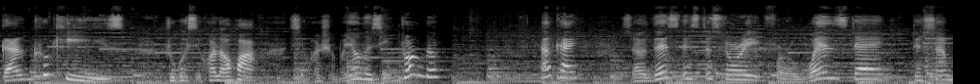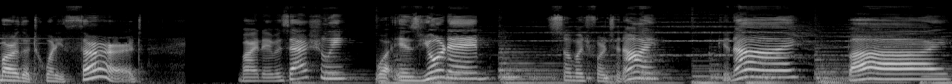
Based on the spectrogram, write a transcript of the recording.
干 cookies？如果喜欢的话，喜欢什么样的形状呢？Okay, so this is the story for Wednesday, December the 23rd. My name is Ashley. What is your name? So much for tonight. Good night. Bye.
